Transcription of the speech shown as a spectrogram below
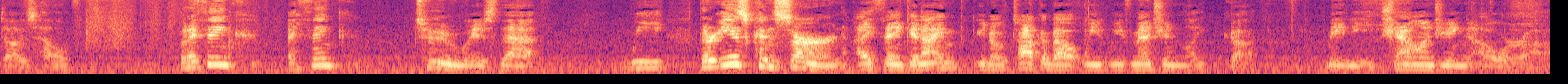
does help. But I think I think too is that we there is concern I think, and I'm you know talk about we we've mentioned like uh, maybe challenging our uh,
